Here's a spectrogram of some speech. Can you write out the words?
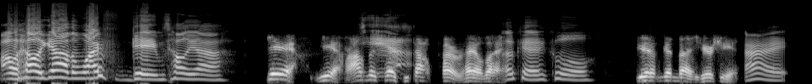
Oh hell yeah, the wife games. Hell yeah. Yeah, yeah. I'll just let you talk to her. Hell that. Okay, cool. You have a good day. Here she is. All right.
